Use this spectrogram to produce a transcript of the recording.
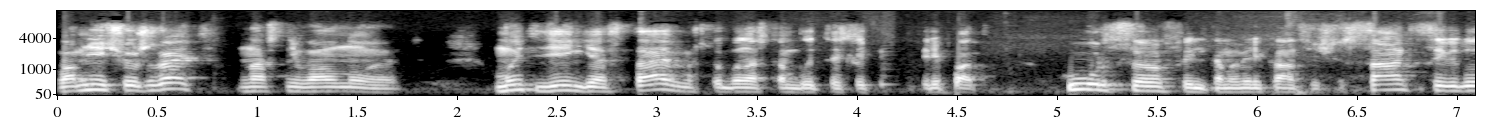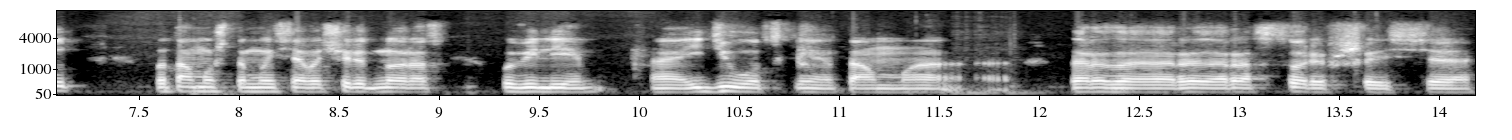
Вам нечего жрать, нас не волнует. Мы эти деньги оставим, чтобы у нас там будет, если перепад курсов, или там американцы еще санкции ведут. потому что мы себя в очередной раз повели э, идиотски, там, э, рассорившись э,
